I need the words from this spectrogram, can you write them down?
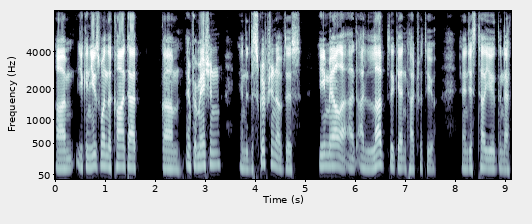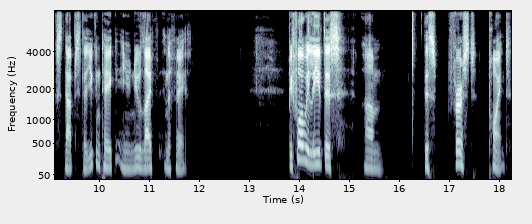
Um, you can use one of the contact um, information in the description of this email. I'd, I'd love to get in touch with you and just tell you the next steps that you can take in your new life in the faith. Before we leave this, um, this first point,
